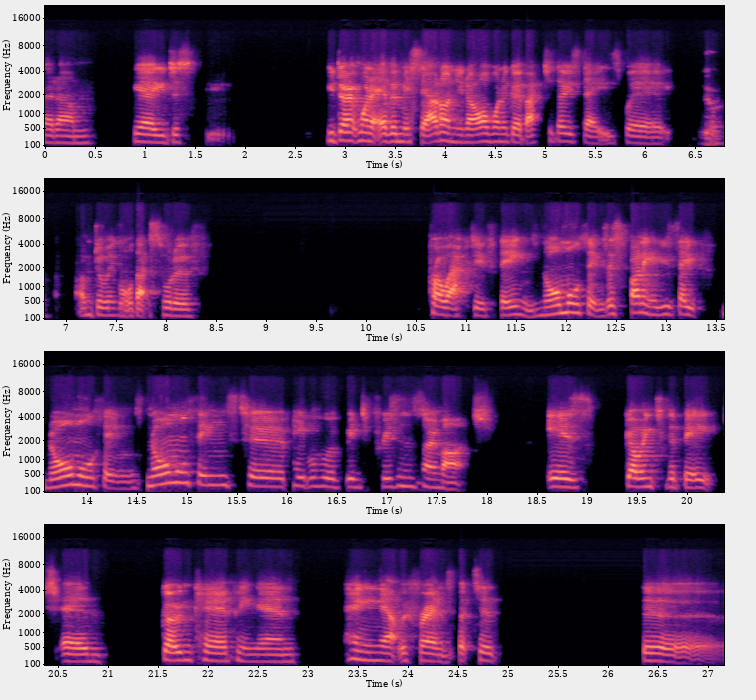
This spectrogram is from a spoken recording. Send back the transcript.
That um, yeah, you just you don't want to ever miss out on. You know, I want to go back to those days where yeah. I'm doing all that sort of proactive things, normal things. It's funny you say normal things. Normal things to people who have been to prison so much is going to the beach and going camping and hanging out with friends, but to the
